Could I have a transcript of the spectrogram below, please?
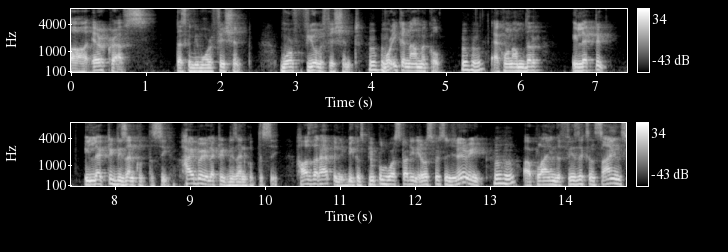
uh, aircrafts that's going to be more efficient, more fuel efficient, more economical. এখন আমাদের ইলেকট্রিক ইলেকট্রিক ডিজাইন করতেছি হাইব্রিড ইলেকট্রিক ডিজাইন করতেছি How is that happening? Because people who are studying aerospace engineering are applying the physics and science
